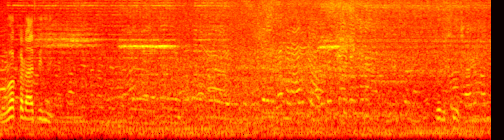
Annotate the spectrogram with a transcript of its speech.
నువ్వు అక్కడ ఆపింది. 这个事。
